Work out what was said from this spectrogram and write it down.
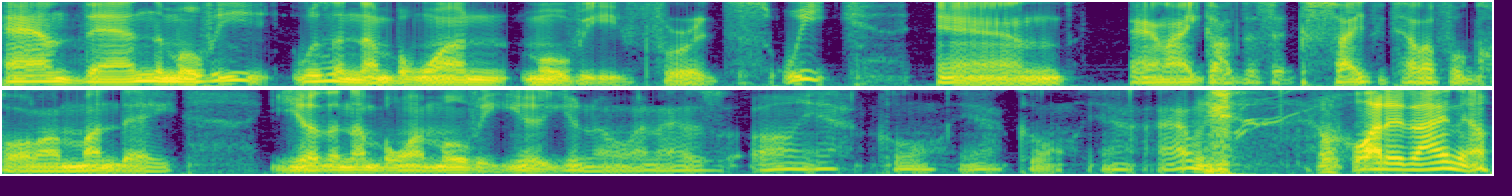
and then the movie was a number one movie for its week. And and I got this excited telephone call on Monday. You're the number one movie, you you know. And I was, oh yeah, cool, yeah, cool, yeah. I was, what did I know?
